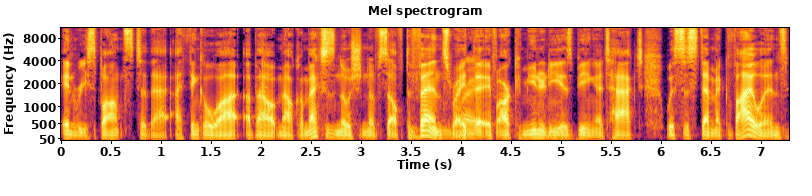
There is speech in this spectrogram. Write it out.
in response to that. I think a lot about Malcolm X's notion of self defense, mm-hmm. right? right. That if our community mm-hmm. is being attacked with systemic violence,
